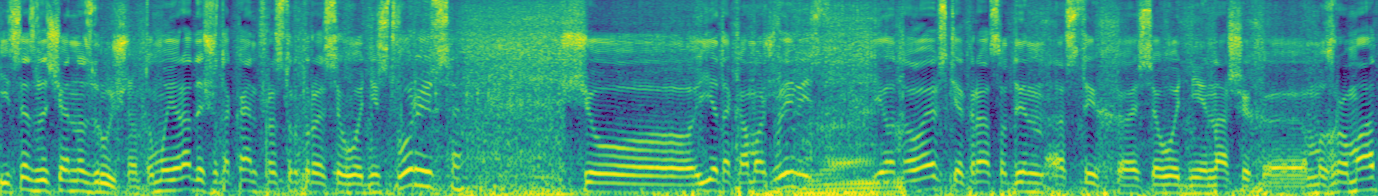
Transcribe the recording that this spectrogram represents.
і це звичайно зручно. Тому я радий, що така інфраструктура сьогодні створюється. Що є така можливість, і Отолаївський якраз один з тих е, сьогодні наших е, громад,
